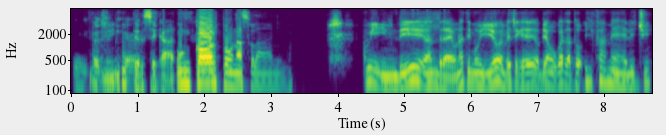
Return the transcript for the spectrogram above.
Intersecati. Un corpo, una sola anima. Quindi, Andrea, un attimo io, invece che abbiamo guardato I Famelici,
